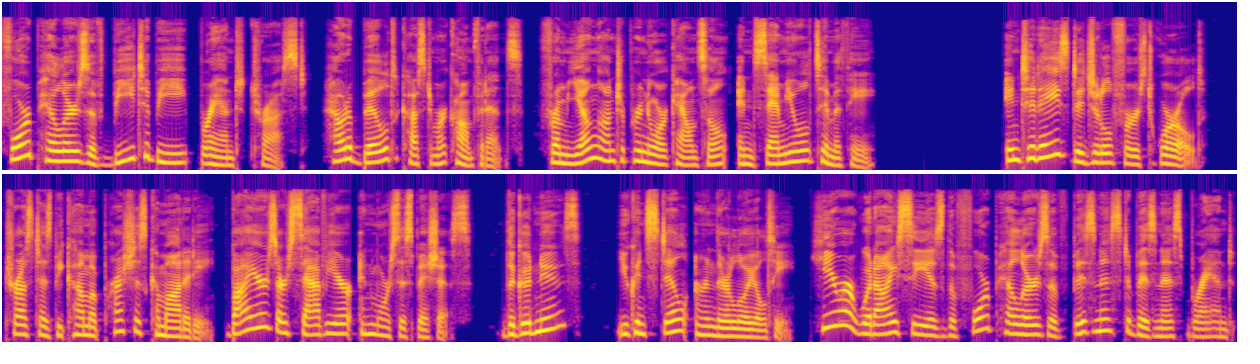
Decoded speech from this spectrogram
Four pillars of B2B brand trust. How to build customer confidence. From Young Entrepreneur Council and Samuel Timothy. In today's digital first world, trust has become a precious commodity. Buyers are savvier and more suspicious. The good news? You can still earn their loyalty. Here are what I see as the four pillars of business to business brand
